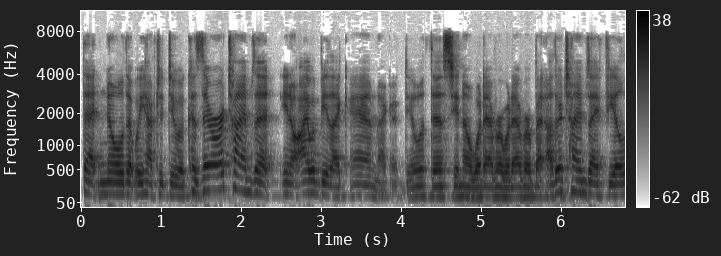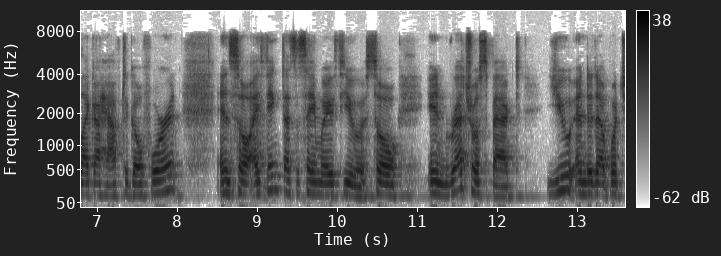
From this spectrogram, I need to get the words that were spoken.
that know that we have to do it because there are times that you know i would be like eh, i'm not going to deal with this you know whatever whatever but other times i feel like i have to go for it and so i think that's the same way with you so in retrospect you ended up which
